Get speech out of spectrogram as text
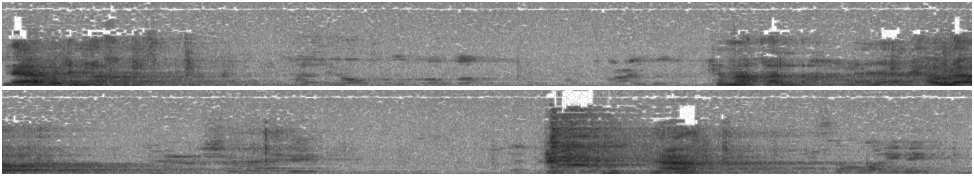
لا الخمسة. بد من الخمسة. هل في وقت الخلطة معين؟ كما قال الله يعني الحول أو أكثر. نعم. أحسن الله إليكم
